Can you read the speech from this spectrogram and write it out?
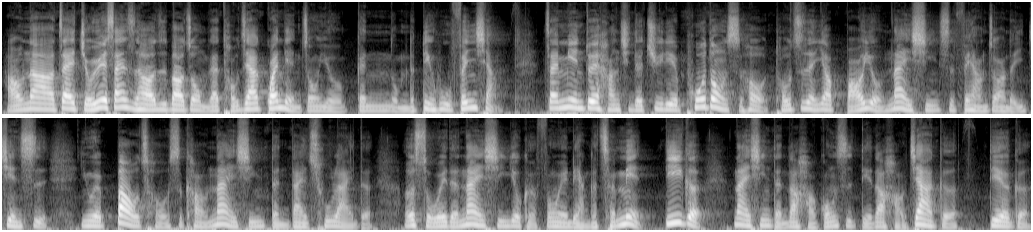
好，那在九月三十号日报中，我们在《投资家观点》中有跟我们的订户分享。在面对行情的剧烈波动的时候，投资人要保有耐心是非常重要的一件事，因为报酬是靠耐心等待出来的。而所谓的耐心又可分为两个层面：第一个，耐心等到好公司跌到好价格；第二个，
